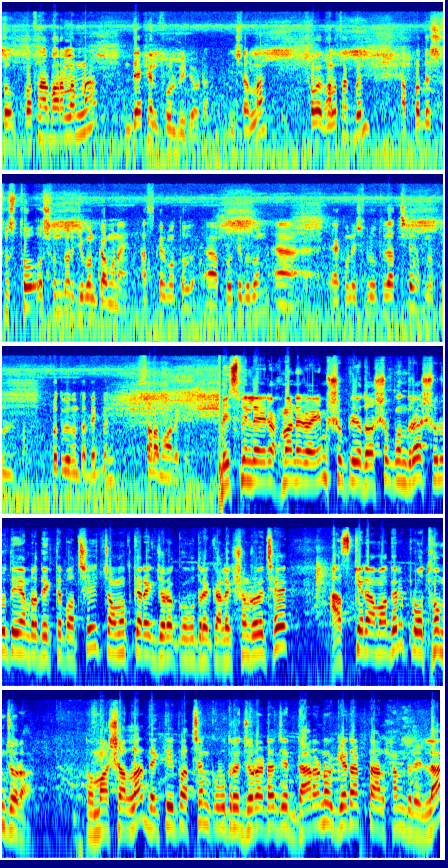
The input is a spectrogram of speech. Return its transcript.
তো কথা আর বাড়ালাম না। দেখেন ফুল ভিডিওটা ইনশাল্লাহ সবাই ভালো থাকবেন। আপনাদের সুস্থ ও সুন্দর জীবন কামনায় আজকের মতো প্রতিবেদন এখনই শুরু হতে যাচ্ছে। আপনার ফুল প্রতিবেদনটা দেখবেন। সালাম আলাইকুম। বিসমিল্লাহ রহমানের রহিম। সুপ্রিয় দর্শক বন্ধুরা, শুরুতেই আমরা দেখতে পাচ্ছি, চমৎকার এক জোড়া কবুতরের কালেকশন রয়েছে। আজকের আমাদের প্রথম জোড়া। তো মাশাল্লাহ দেখতেই পাচ্ছেন কবুতরের জোড়াটা যে দাঁড়ানোর গেট আপটা আলহামদুলিল্লাহ,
